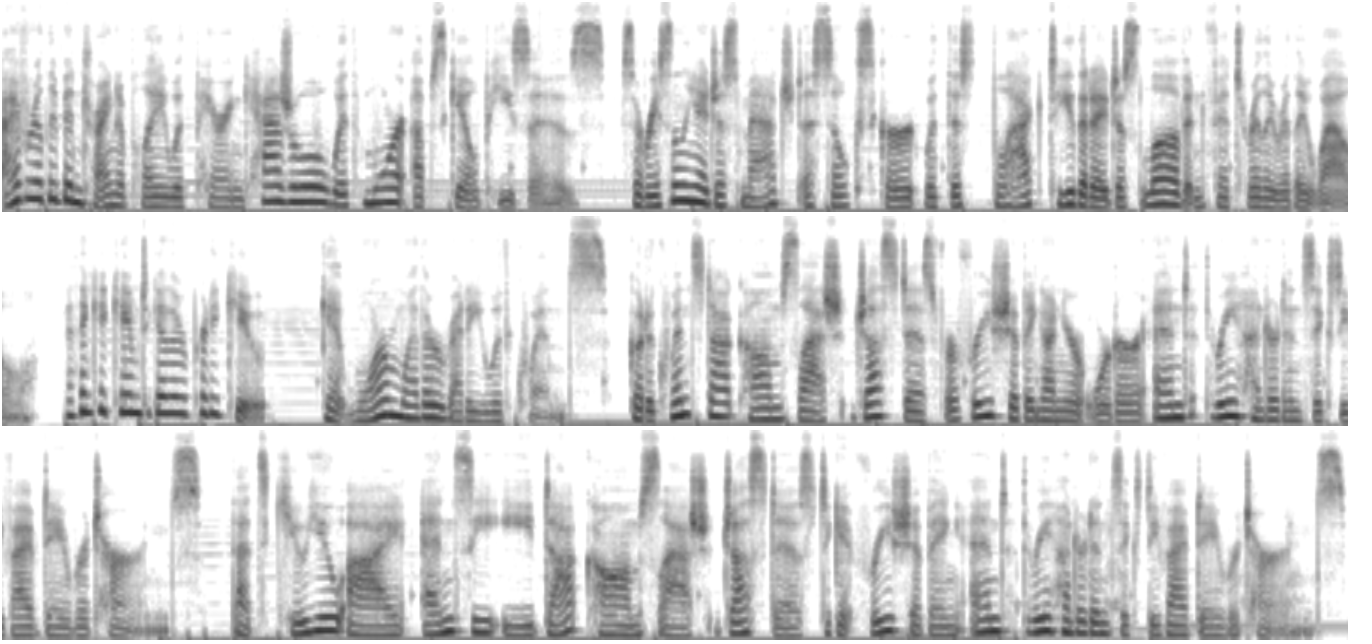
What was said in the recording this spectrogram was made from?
I've really been trying to play with pairing casual with more upscale pieces. So recently I just matched a silk skirt with this black tee that I just love and fits really, really well. I think it came together pretty cute. Get warm weather ready with Quince. Go to quince.com slash justice for free shipping on your order and 365-day returns. That's q-u-i-n-c-e dot com slash justice to get free shipping and 365-day returns.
